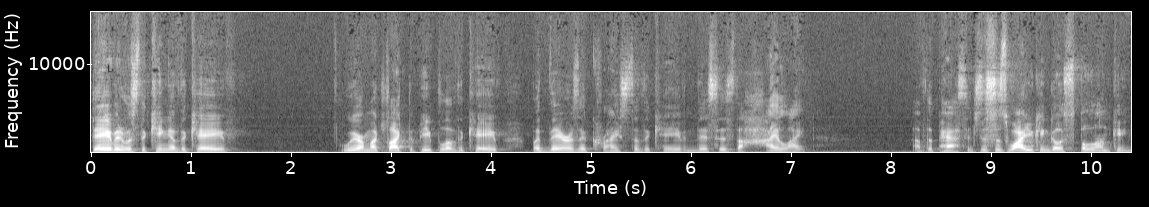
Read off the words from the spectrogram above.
David was the king of the cave. We are much like the people of the cave, but there is a Christ of the cave, and this is the highlight of the passage. This is why you can go spelunking,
